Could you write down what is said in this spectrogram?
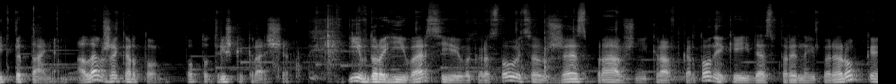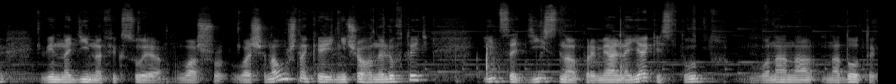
під питанням, але вже картон, тобто трішки краще. І в дорогій версії використовується вже справжній крафт-картон, який йде з вторинної переробки. Він надійно фіксує вашу, ваші наушники, нічого не люфтить. І це дійсно преміальна якість. Тут вона на, на дотик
